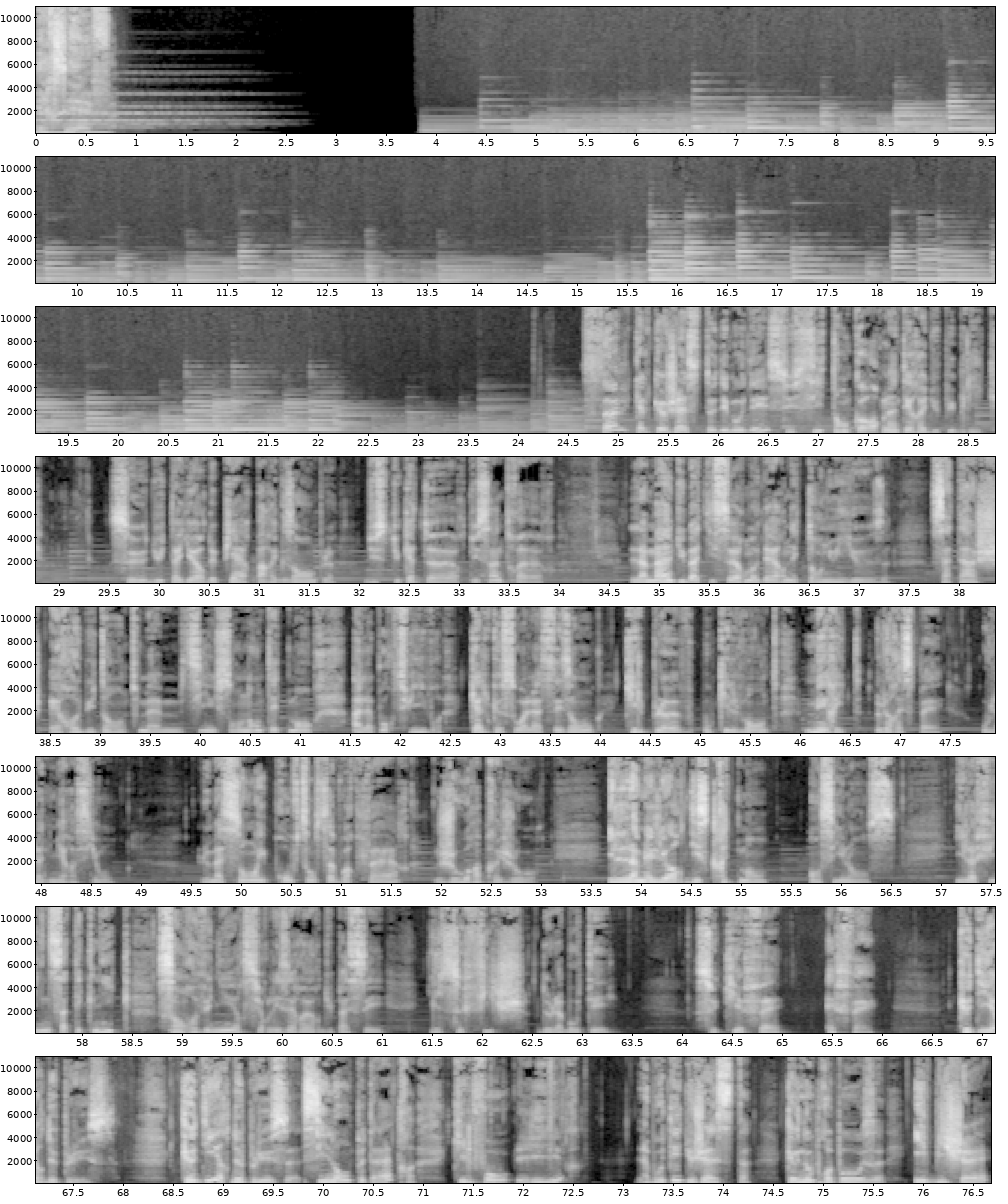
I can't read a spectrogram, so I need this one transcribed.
RCF. Seuls quelques gestes démodés suscitent encore l'intérêt du public. Ceux du tailleur de pierre, par exemple, du stuccateur, du cintreur. La main du bâtisseur moderne est ennuyeuse. Sa tâche est rebutante même si son entêtement à la poursuivre, quelle que soit la saison, qu'il pleuve ou qu'il vente, mérite le respect ou l'admiration. Le maçon éprouve son savoir-faire jour après jour. Il l'améliore discrètement, en silence. Il affine sa technique sans revenir sur les erreurs du passé. Il se fiche de la beauté. Ce qui est fait est fait. Que dire de plus? Que dire de plus? Sinon peut-être qu'il faut lire La beauté du geste que nous propose Yves Bichet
